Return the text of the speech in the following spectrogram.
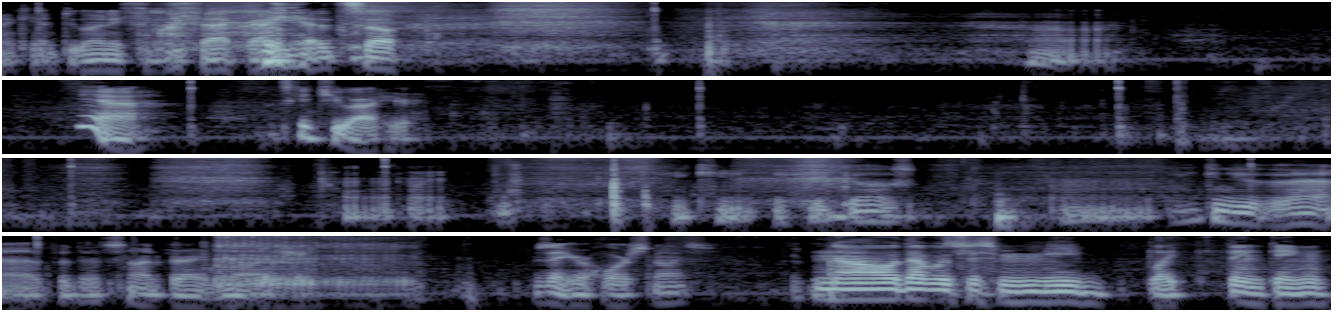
I can't do anything with that guy yet, so. Huh. Yeah. Let's get you out here. Alright. He can't. If he goes. um, he can do that, but that's not very much. Was that your horse noise? no, that was just me like thinking.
